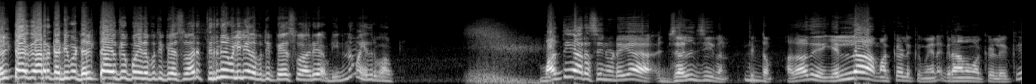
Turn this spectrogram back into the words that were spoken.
டெல்டாக்காரர் கண்டிப்பா டெல்டாவுக்கு போய் இதை பத்தி பேசுவாரு திருநெல்வேலியில இதை பத்தி பேசுவாரு அப்படின்னு நம்ம எதிர்பார்ப்போம். மத்திய அரசினுடைய ஜல் ஜீவன் திட்டம் அதாவது எல்லா மக்களுக்குமே கிராம மக்களுக்கு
